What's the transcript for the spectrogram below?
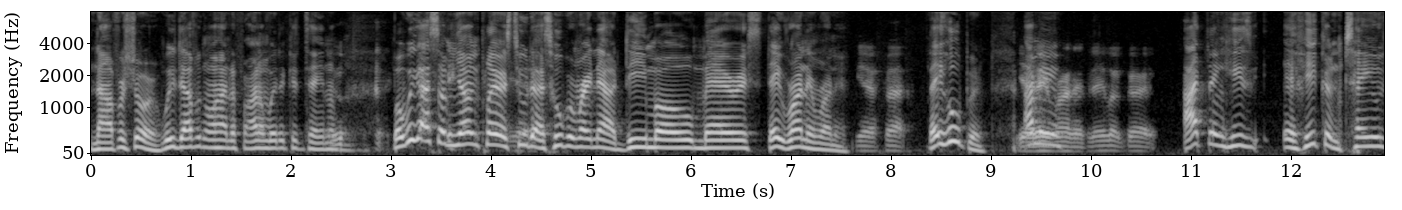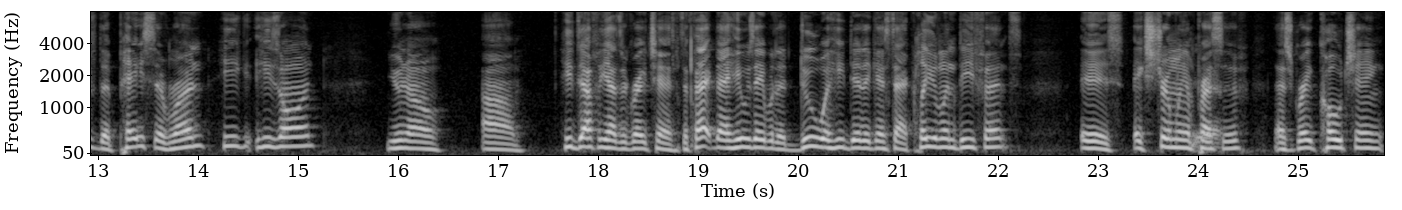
Nah, for sure. We definitely gonna have to find a way to contain them. But we got some young players too Yeah. that's hooping right now. Demo, Maris, they running, running. yeah, fact. They hooping. Yeah, I they mean- running. They look good. I think he's if he continues the pace and run he he's on, you know, um, he definitely has a great chance. The fact that he was able to do what he did against that Cleveland defense is extremely impressive. That's great coaching.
